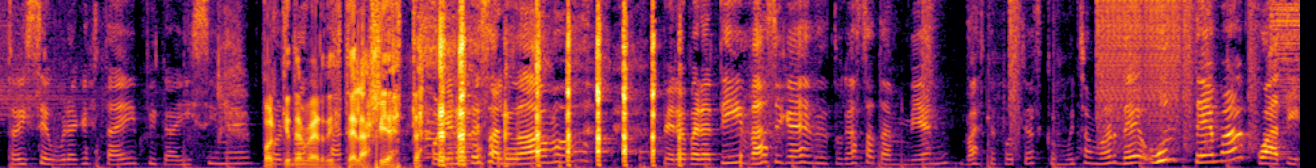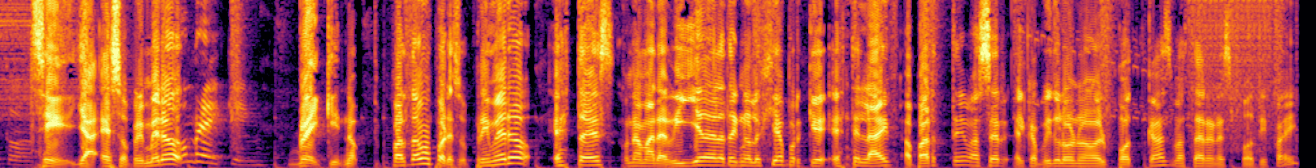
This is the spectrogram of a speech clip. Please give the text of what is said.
estoy segura que está ahí picadísima. Porque por te perdiste la fiesta. Porque no te saludamos. Pero para ti, básica desde tu casa también va este podcast con mucho amor de un tema acuático. Sí, ya, eso. Primero, Un breaking. breaking. No, partamos por eso. Primero, esta es una maravilla de la tecnología porque este live, aparte, va a ser el capítulo nuevo del podcast, va a estar en Spotify.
